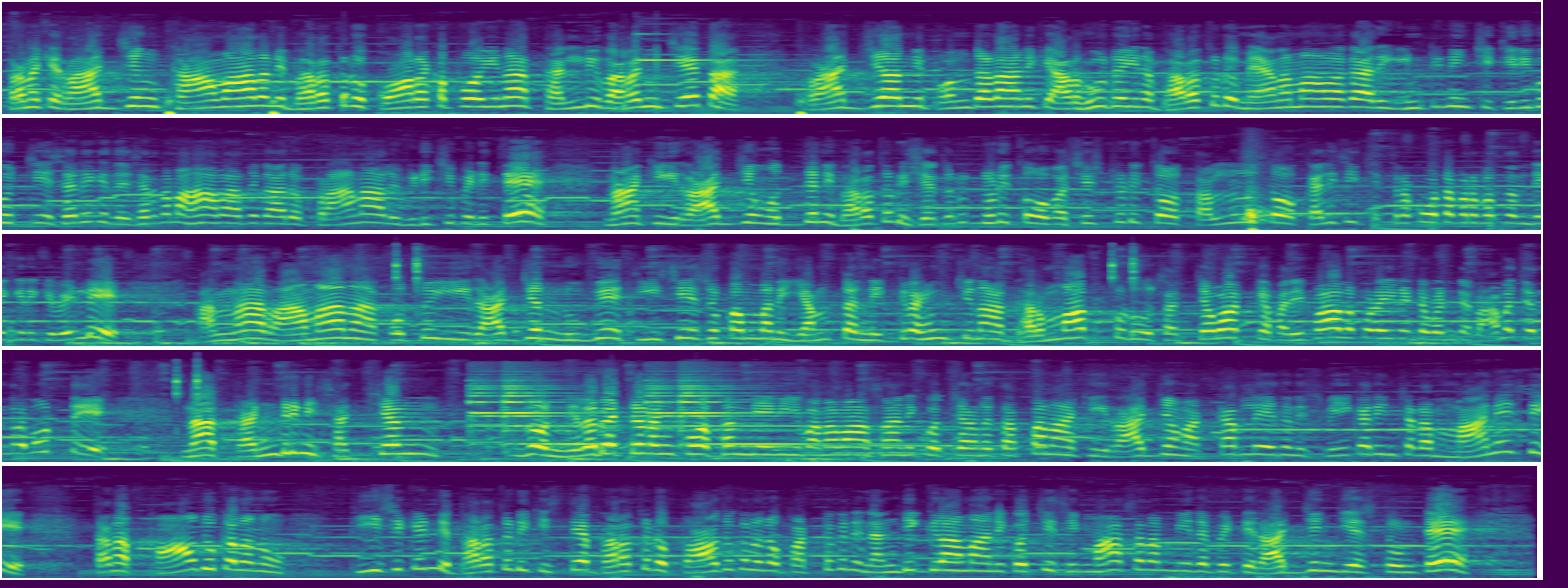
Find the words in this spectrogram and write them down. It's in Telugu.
తనకి రాజ్యం కావాలని భరతుడు కోరకపోయినా తల్లి వరం చేత రాజ్యాన్ని పొందడానికి అర్హుడైన భరతుడు మేనమామ గారి ఇంటి నుంచి తిరిగి వచ్చేసరికి దశరథ మహారాజు గారు ప్రాణాలు విడిచిపెడితే నాకు ఈ రాజ్యం వద్దని భరతుడు శత్రుఘ్నుడితో వశిష్ఠుడితో తల్లులతో కలిసి చిత్రకూట పర్వతం దగ్గరికి వెళ్ళి అన్నా రామా నాకొద్దు. ఈ రాజ్యం నువ్వే తీసేసుకోమని ఎంత నిగ్రహించినా ధర్మాత్ముడు సత్యవాక్య పరిపాలకుడైనటువంటి రామచంద్రమూర్తి నా తండ్రిని సత్యం సత్యంలో నిలబెట్టడం కోసం నేను ఈ వనవాసానికి వచ్చాను తప్ప నాకు ఈ రాజ్యం అక్కర్లేదని స్వీకరించడం మానేసి తన పాదుకలను తీసుకెళ్ళి భరతుడికి ఇస్తే భరతుడు పాదుకలను పట్టుకుని నందిగ్రామానికి వచ్చి సింహాసనం మీద పెట్టి రాజ్యం చేస్తుంటే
